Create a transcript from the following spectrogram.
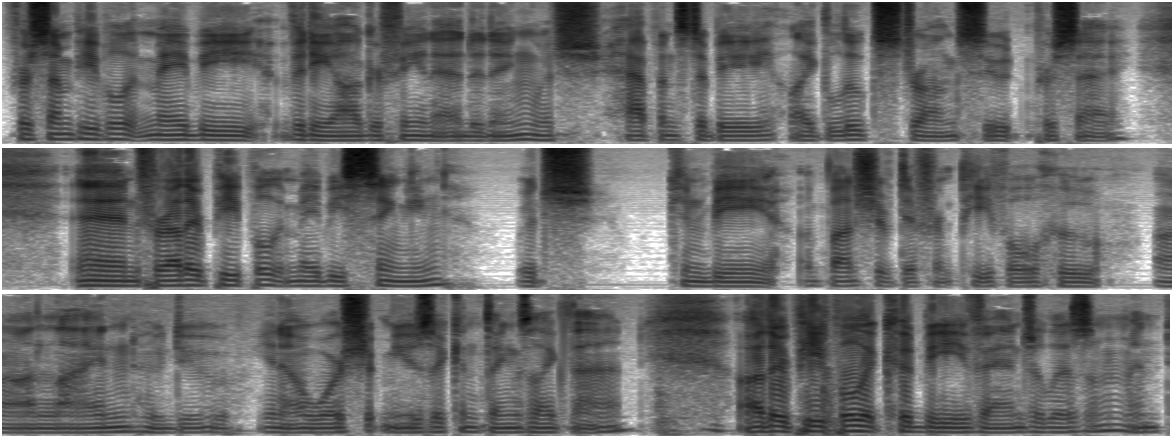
For some people, it may be videography and editing, which happens to be like Luke's strong suit per se. And for other people, it may be singing, which can be a bunch of different people who are online who do, you know, worship music and things like that. Other people, it could be evangelism. And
